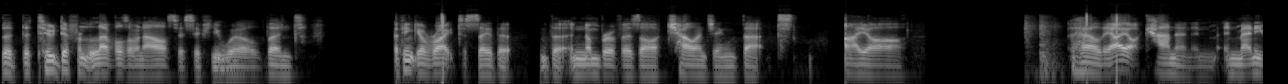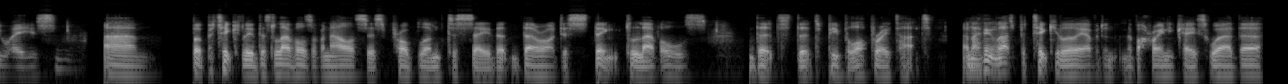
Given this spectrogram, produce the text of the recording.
the the two different levels of analysis, if you will. And I think you're right to say that that a number of us are challenging that IR hell the IR canon in in many ways. Um, but particularly this levels of analysis problem to say that there are distinct levels that that people operate at. And I think that's particularly evident in the Bahraini case where the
